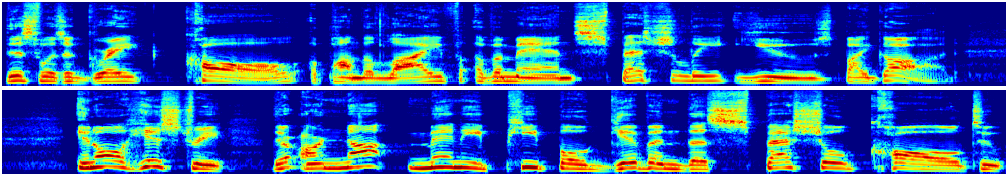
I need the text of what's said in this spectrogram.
This was a great call upon the life of a man specially used by God. In all history, there are not many people given the special call to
